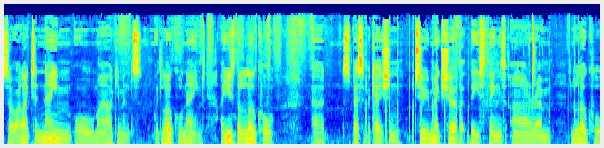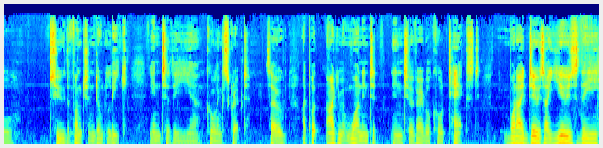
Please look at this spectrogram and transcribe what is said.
So I like to name all my arguments with local names. I use the local uh, specification to make sure that these things are um, local to the function, don't leak into the uh, calling script. So I put argument one into into a variable called text. What I do is I use the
